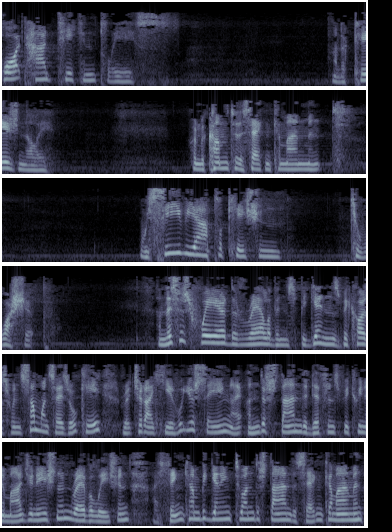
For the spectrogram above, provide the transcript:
what had taken place. And occasionally, when we come to the second commandment, we see the application to worship. And this is where the relevance begins because when someone says, okay, Richard, I hear what you're saying. I understand the difference between imagination and revelation. I think I'm beginning to understand the second commandment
